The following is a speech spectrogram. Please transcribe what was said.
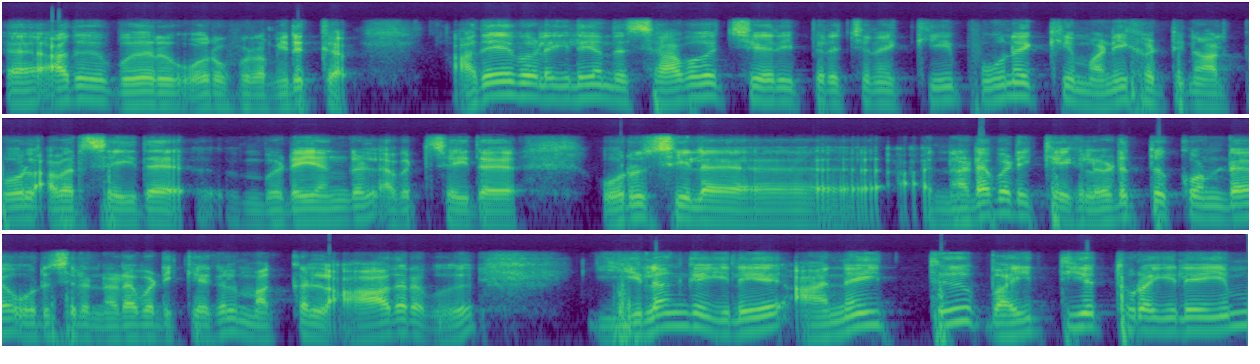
அது வேறு ஒரு புறம் இருக்க. அதே வேளையிலே அந்த சவகச்சேரி பிரச்சனைக்கு பூனைக்கு மணி கட்டினால் போல் அவர் செய்த விடயங்கள் அவர் செய்த ஒரு சில நடவடிக்கைகள் எடுத்துக்கொண்ட ஒரு சில நடவடிக்கைகள் மக்கள் ஆதரவு இலங்கையிலே அனைத்து வைத்தியத்துறையிலேயும்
